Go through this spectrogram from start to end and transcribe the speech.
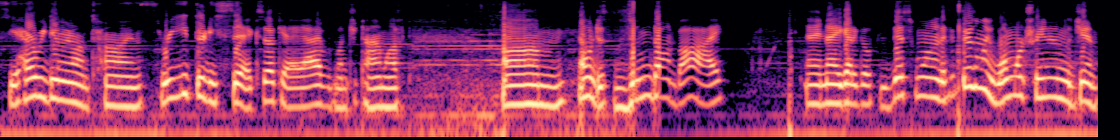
see, how are we doing on time? 3.36. Okay, I have a bunch of time left. Um, that one just zoomed on by. And now you gotta go through this one. I think there's only one more trainer in the gym.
